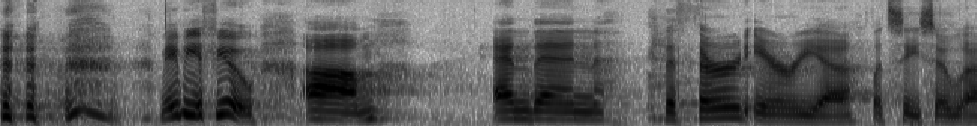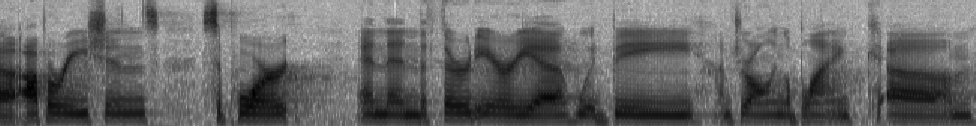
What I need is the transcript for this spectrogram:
maybe a few. Um, and then the third area, let's see, so uh, operations, support, and then the third area would be, I'm drawing a blank, um,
